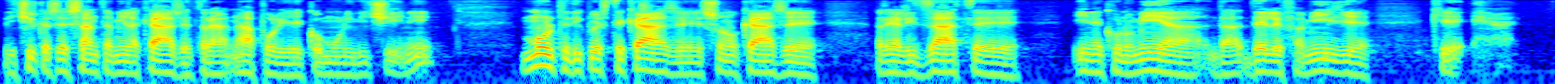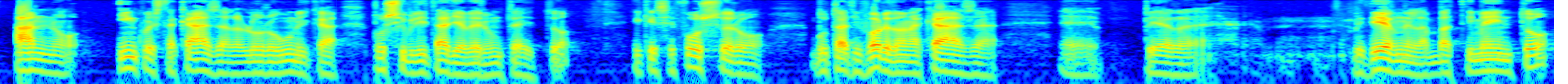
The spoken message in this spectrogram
di circa 60.000 case tra Napoli e i comuni vicini, Molte di queste case sono case realizzate in economia da delle famiglie che hanno in questa casa la loro unica possibilità di avere un tetto e che se fossero buttati fuori da una casa eh, per vederne l'abbattimento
